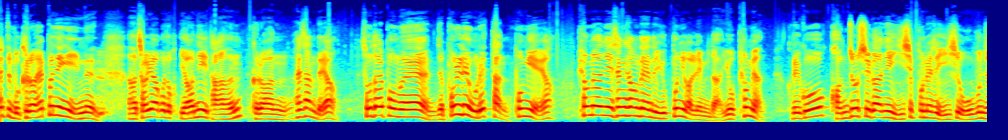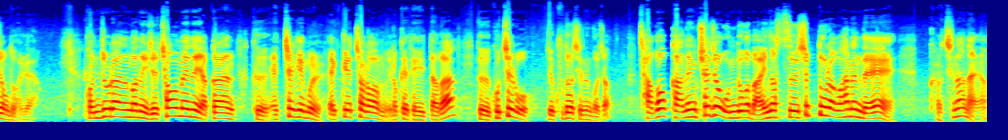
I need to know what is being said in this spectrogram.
하여튼 뭐 그런 해프닝이 있는 어, 저희하고도 연이 닿은 그런 회사인데요. 소달폼은 이제 폴리우레탄 폼이에요. 표면이 생성되는데 6분이 걸립니다. 요 표면. 그리고 건조 시간이 20분에서 25분 정도 걸려요. 건조라는 거는 이제 처음에는 약간 그 액체 괴물, 액괴처럼 이렇게 돼 있다가 그 고체로 이제 굳어지는 거죠. 작업 가능 최저 온도가 마이너스 10도라고 하는데 그렇진 않아요.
